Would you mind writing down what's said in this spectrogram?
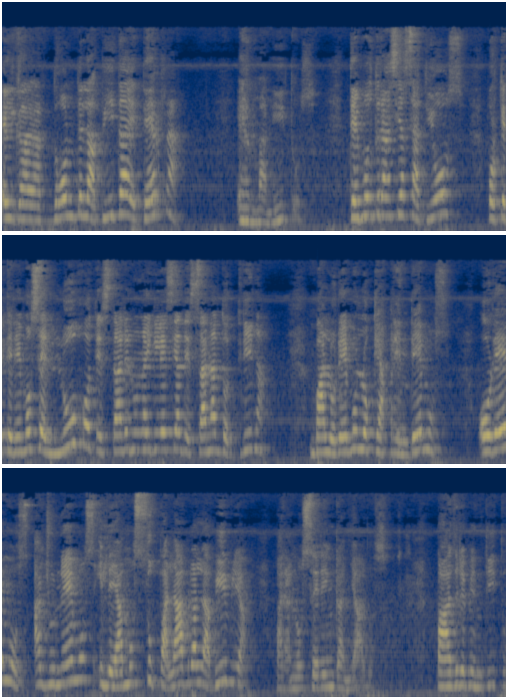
el galardón de la vida eterna. Hermanitos, demos gracias a Dios porque tenemos el lujo de estar en una iglesia de sana doctrina. Valoremos lo que aprendemos. Oremos, ayunemos y leamos su palabra, la Biblia, para no ser engañados. Padre bendito,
